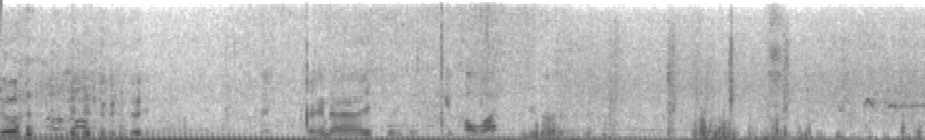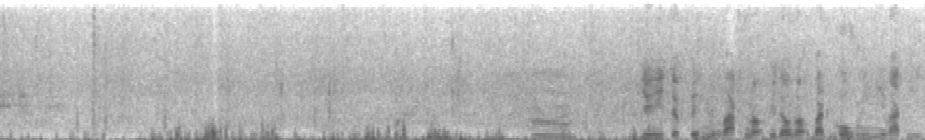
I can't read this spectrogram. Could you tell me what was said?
เออไปทางได้ไปทางได้เก็บเข้าวะไม่ได้ทอดอืมยี่นี่จะเป็นวัดเนาะพี่น้องเนาะบ้านโคกนี่มีวัดอีก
